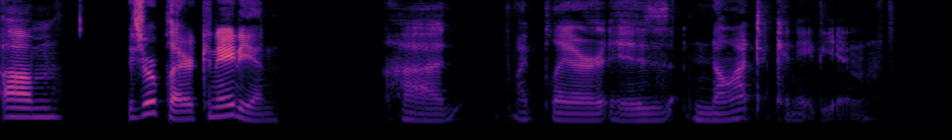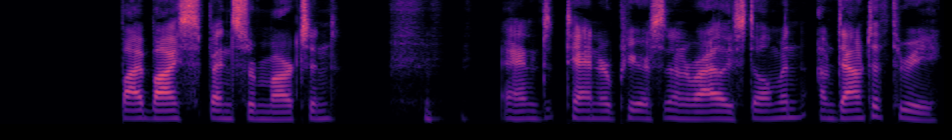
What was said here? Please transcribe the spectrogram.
Um, is your player Canadian? Uh, my player is not Canadian. Bye bye, Spencer Martin, and Tanner Pearson and Riley Stillman. I'm down to three.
